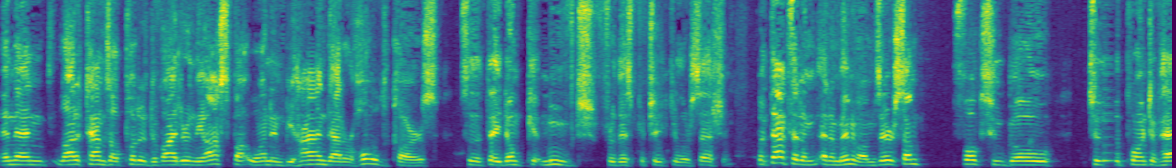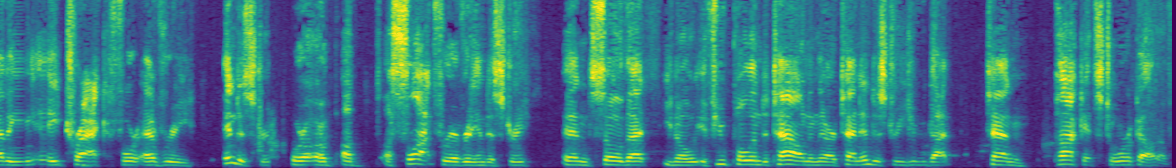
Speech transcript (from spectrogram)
and then a lot of times I'll put a divider in the off spot one, and behind that are hold cars so that they don't get moved for this particular session. But that's at a, at a minimum. There are some folks who go to the point of having a track for every industry or a, a, a slot for every industry. And so that, you know, if you pull into town and there are 10 industries, you've got 10 pockets to work out of.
